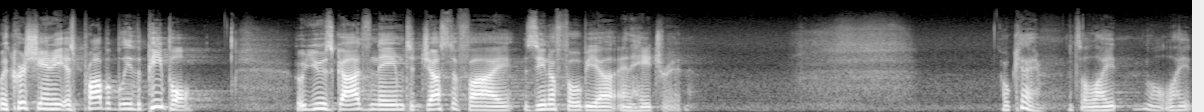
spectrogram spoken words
with Christianity is probably the people who use God's name to justify xenophobia and hatred. Okay, it's a light, a light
